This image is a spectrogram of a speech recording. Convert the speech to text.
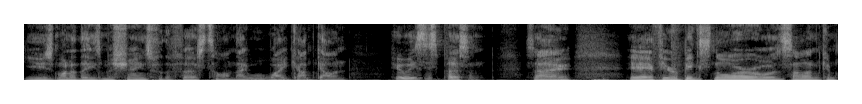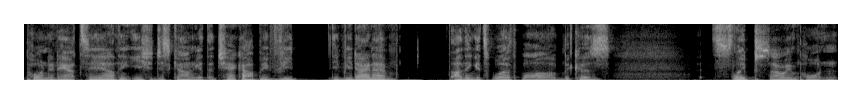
use one of these machines for the first time. They will wake up going, Who is this person? So, yeah, if you're a big snorer or someone can point it out to you, I think you should just go and get the checkup. If you if you don't have, I think it's worthwhile because sleep's so important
